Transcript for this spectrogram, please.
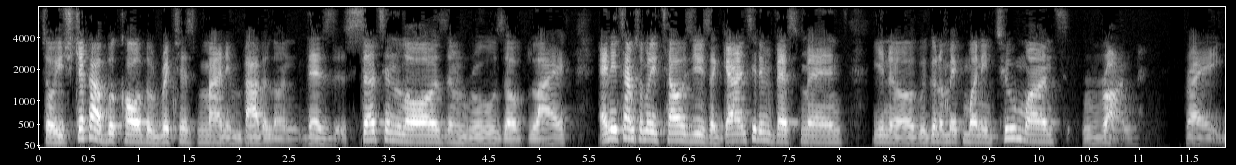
So you should check out a book called The Richest Man in Babylon. There's certain laws and rules of life. Anytime somebody tells you it's a guaranteed investment, you know, we're going to make money in two months, run, right?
